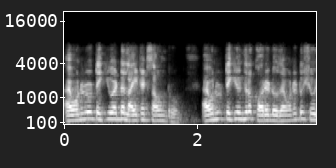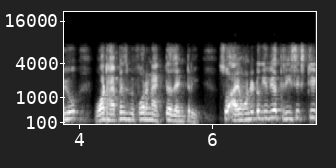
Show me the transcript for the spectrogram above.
I wanted to take you at the light and sound room. I wanted to take you into the corridors. I wanted to show you what happens before an actor's entry. So I wanted to give you a 360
